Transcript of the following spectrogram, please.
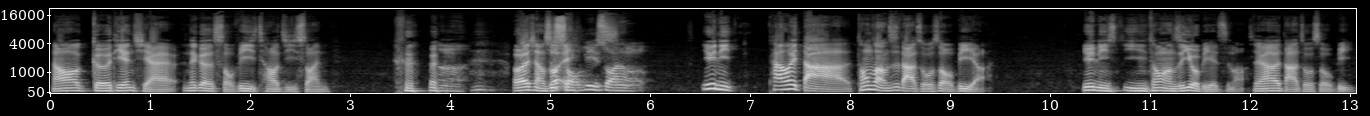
然后隔天起来那个手臂超级酸，嗯、我在想说手臂酸哦，因为你他会打，通常是打左手臂啊，因为你你通常是右撇子嘛，所以他会打左手臂，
